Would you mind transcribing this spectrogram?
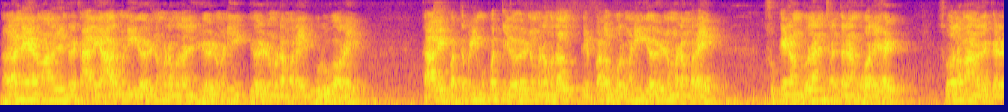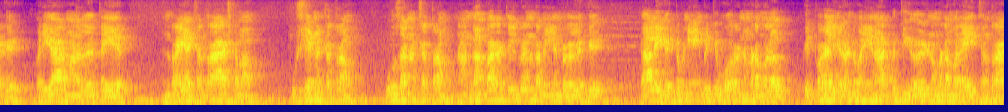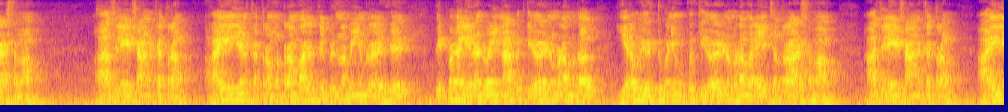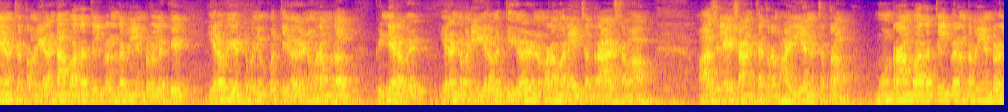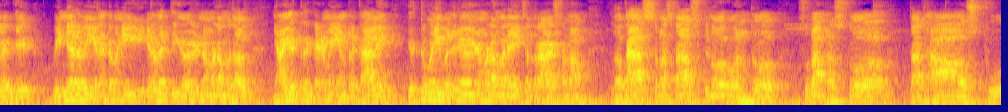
நல்ல நேரமானது இன்று காலை ஆறு மணி ஏழு நிமிடம் முதல் ஏழு மணி ஏழு நிமிடம் வரை குருகோரை காலை பத்து மணி முப்பத்தி ஏழு நிமிடம் முதல் பிற்பகல் ஒரு மணி ஏழு நிமிடம் வரை சுக்கிரன் புதன் சந்திரன் ஓரைகள் சோளமானது கிழக்கு பரிகாரமானது தயிர். இன்றைய சந்திராஷ்டமம் புஷ்ய நட்சத்திரம் பூச நட்சத்திரம் நான்காம் பாதத்தில் பிறந்த மெய்யன்பர்களுக்கு காலை எட்டு மணி ஐம்பத்தி ஓரு நிமிடம் முதல் பிற்பகல் இரண்டு மணி நாற்பத்தி ஏழு நிமிடம் வரை சந்திராஷ்டமம். ஆசிலேஷா நட்சத்திரம் ஆயில்ய நட்சத்திரம் ஒன்றாம் பாதத்தில் பிறந்த மெய்யன்பர்களுக்கு பிற்பகல் இரண்டு மணி நாற்பத்தி ஏழு நிமிடம் முதல் இரவு எட்டு மணி முப்பத்தி ஏழு நிமிடம் வரை சந்திராஷ்டமம். ஆசிலேஷா நட்சத்திரம் ஆயில்ய நட்சத்திரம் இரண்டாம் பாதத்தில் பிறந்த மீன்பர்களுக்கு இரவு எட்டு மணி முப்பத்தி ஏழு நிமிடம் முதல் பின்னிரவு இரண்டு மணி இருபத்தி ஏழு நிமிடம் வரை சந்திராசிரமம் ஆசிலேஷா நட்சத்திரம் ஆயில்ய நட்சத்திரம் மூன்றாம் பாதத்தில் பிறந்த மீன்பர்களுக்கு பின்னிரவு இரண்டு மணி இருபத்தி ஏழு நிமிடம் முதல் ஞாயிற்றுக்கிழமை என்ற காலை எட்டு மணி பதினேழு நிமிடம் வரை சந்திராஷ்டமம். லோகா சமஸ்தாஸ்கினோ பவந்தோ. சுபம் அஸ்தோ. ததாஸ்து.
